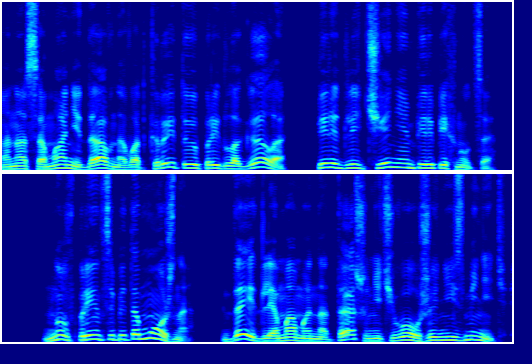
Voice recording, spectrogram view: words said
Она сама недавно в открытую предлагала перед лечением перепихнуться. Ну, в принципе-то можно. Да и для мамы Наташи ничего уже не изменить.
